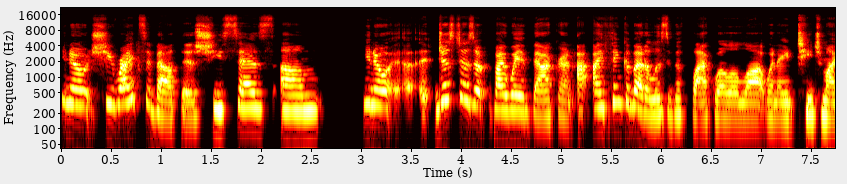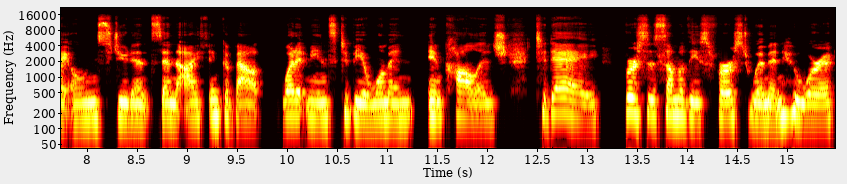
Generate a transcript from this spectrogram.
you know, she writes about this. She says, um, you know, uh, just as a, by way of background, I, I think about Elizabeth Blackwell a lot when I teach my own students, and I think about what it means to be a woman in college today versus some of these first women who were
